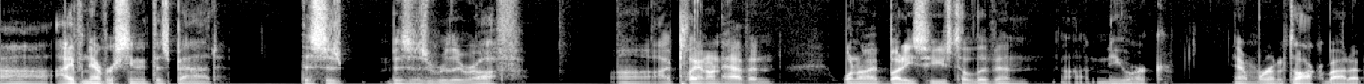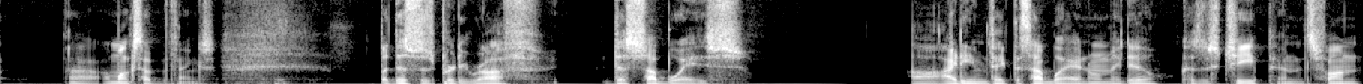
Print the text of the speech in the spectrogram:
uh, I've never seen it this bad. This is this is really rough. Uh, I plan on having one of my buddies who used to live in uh, New York, and we're gonna talk about it uh, amongst other things. But this was pretty rough. The subways. Uh, I didn't even take the subway. I normally do because it's cheap and it's fun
